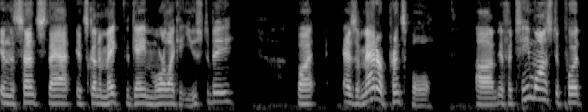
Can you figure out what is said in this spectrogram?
in the sense that it's going to make the game more like it used to be. But as a matter of principle, um, if a team wants to put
